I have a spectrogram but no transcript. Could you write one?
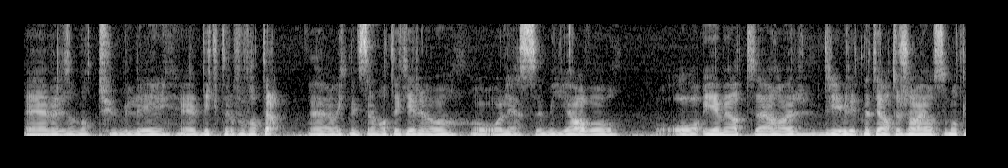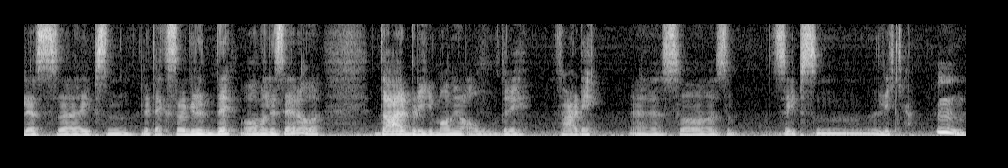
eh, veldig sånn naturlig eh, dikter og forfatter. Eh, og ikke minst dramatiker å lese mye av. Og, og, i og med at jeg har drevet litt med teater, så har jeg også måttet lese Ibsen litt ekstra grundig og analysere. Og det, der blir man jo aldri ferdig. Eh, så, så, så, Ibsen liker jeg. Mm.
